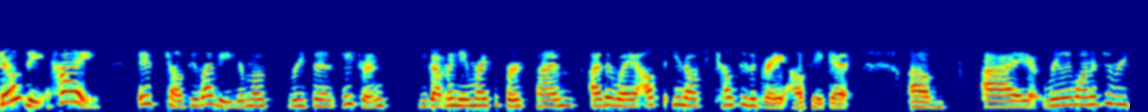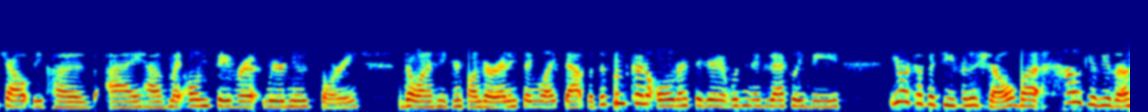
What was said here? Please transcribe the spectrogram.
Jonesy, hi. It's Chelsea Levy, your most recent patron. You got my name right the first time. Either way, I'll, t- you know, Chelsea's a great. I'll take it. Um, I really wanted to reach out because I have my own favorite weird news story. Don't want to take your thunder or anything like that, but this one's kind of old. I figured it wouldn't exactly be your cup of tea for the show, but I'll give you the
